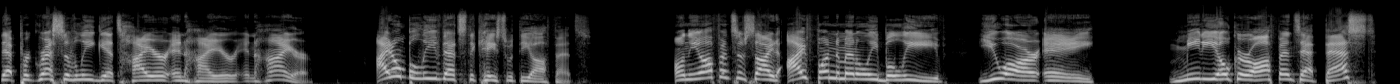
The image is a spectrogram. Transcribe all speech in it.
that progressively gets higher and higher and higher. I don't believe that's the case with the offense. On the offensive side, I fundamentally believe you are a mediocre offense at best.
